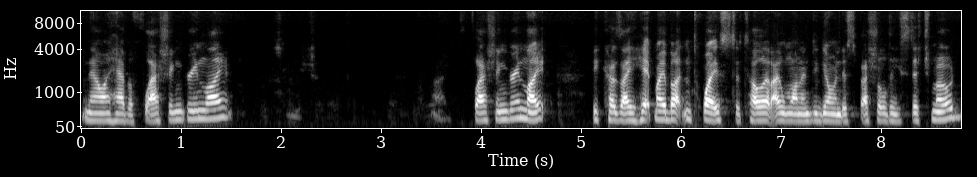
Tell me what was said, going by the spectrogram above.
now I have a flashing green light. Flashing green light because I hit my button twice to tell it I wanted to go into specialty stitch mode.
